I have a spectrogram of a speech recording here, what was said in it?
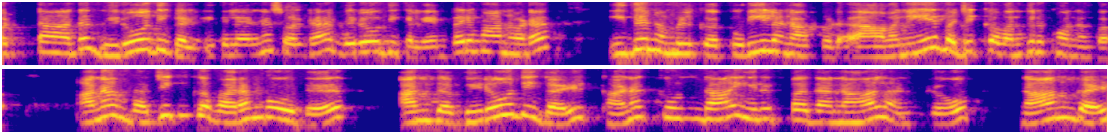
ஒட்டாத விரோதிகள். இதுல என்ன சொல்றார்? விரோதிகள். எம்பெருமானோட இது நம்மளுக்கு புரியலனா கூட அவனே பஜிக்க வந்திருக்கோம் நம்ம. ஆனா பஜிக்க வரும்போது அந்த விரோதிகள் கணக்குண்டாய் இருப்பதனால் அன்றோ நாங்கள்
